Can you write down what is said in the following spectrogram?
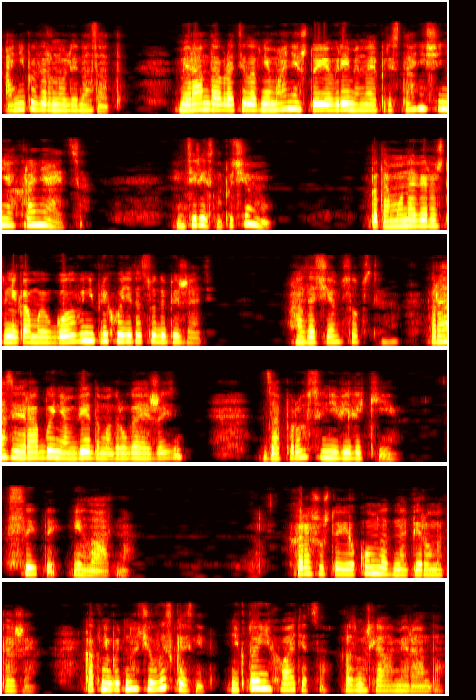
Они повернули назад. Миранда обратила внимание, что ее временное пристанище не охраняется. Интересно, почему? Потому, наверное, что никому и в голову не приходит отсюда бежать. А зачем, собственно? Разве рабыням ведома другая жизнь? Запросы невелики, сыты и ладно. Хорошо, что ее комната на первом этаже. Как-нибудь ночью выскользнет, никто и не хватится, размышляла Миранда.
